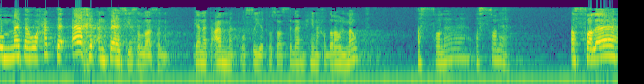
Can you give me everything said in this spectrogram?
أمته حتى آخر أنفاسه صلى الله عليه وسلم. كانت عامة وصية الرسول صلى الله عليه وسلم حين حضره الموت. الصلاة الصلاة. الصلاة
